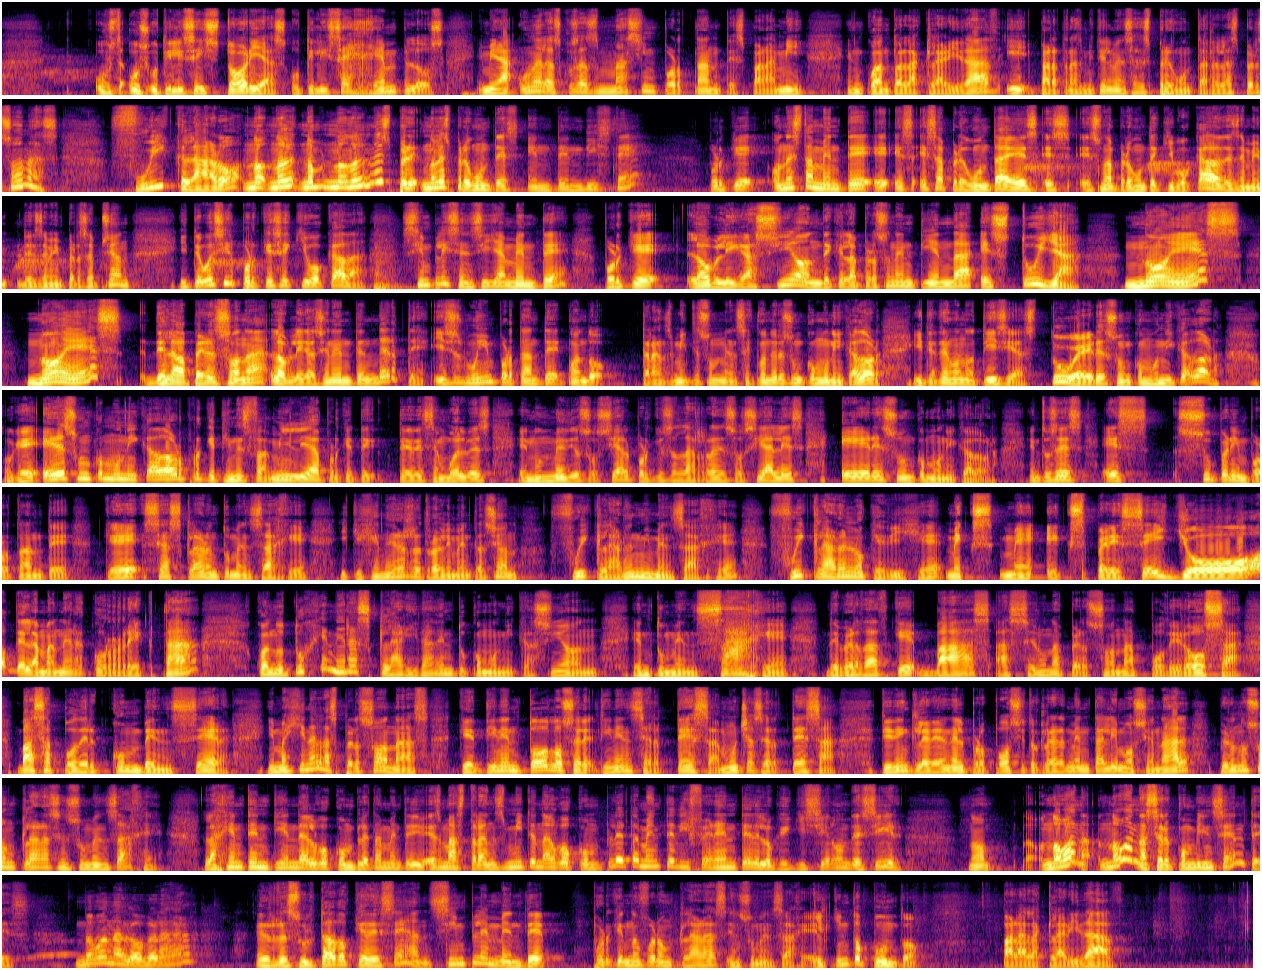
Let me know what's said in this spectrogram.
utiliza historias, utiliza ejemplos. Y mira, una de las cosas más importantes para mí en cuanto a la claridad y para transmitir el mensaje es preguntarle a las personas. ¿Fui claro? No, no, no, no, les, preguntes, ¿entendiste? Porque honestamente e, esa pregunta es, es, una pregunta equivocada desde mi, desde mi percepción. Y te voy a decir por qué es equivocada. Simple y sencillamente porque la obligación de que la persona entienda es tuya. No es no es de la persona la obligación de entenderte. Y eso es muy importante cuando transmites un mensaje, cuando eres un comunicador. Y te tengo noticias, tú eres un comunicador, ¿ok? Eres un comunicador porque tienes familia, porque te, te, desenvuelves en un medio social, porque usas las redes sociales, eres un comunicador. Entonces es súper importante que seas claro en tu mensaje y que generes retroalimentación. ¿Fui claro en mi mensaje? ¿Fui claro en lo que dije? ¿Me, me expresé yo de la manera correcta? Cuando tú generas claridad en tu comunicación, en tu mensaje, de verdad que vas a ser una persona poderosa, vas a poder convencer. Imagina las personas que tienen todos los tienen certeza, mucha certeza, tienen claridad en el propósito, claridad mental y emocional, pero no son claras en su mensaje. La gente entiende algo completamente, es más, transmiten algo completamente diferente de lo que quisieron decir. No, no, van, no van a ser convincentes, no van a lograr el resultado que desean, simplemente porque no fueron claras en su mensaje. El quinto punto para la claridad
